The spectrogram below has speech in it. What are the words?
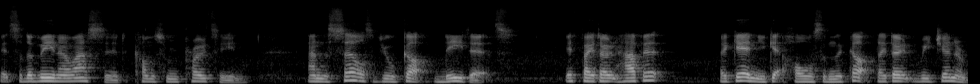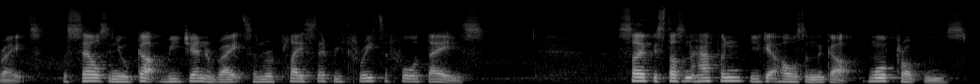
It's an amino acid, comes from protein, and the cells of your gut need it if they don't have it, again you get holes in the gut. They don't regenerate. The cells in your gut regenerate and replace every three to four days. So if this doesn't happen, you get holes in the gut. More problems.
